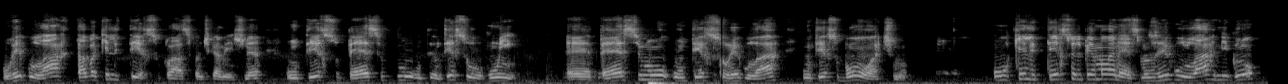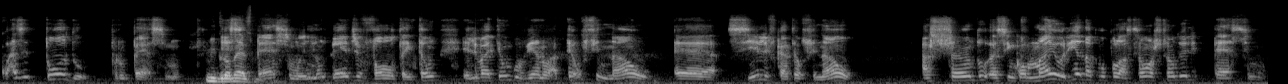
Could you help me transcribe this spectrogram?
O regular tava aquele terço clássico antigamente, né? Um terço péssimo, um terço ruim é, péssimo, um terço regular, um terço bom ótimo. O aquele terço ele permanece, mas o regular migrou quase todo pro péssimo. Migrou Esse mesmo. péssimo ele não ganha de volta. Então ele vai ter um governo até o final, é, se ele ficar até o final, achando, assim, com a maioria da população achando ele péssimo.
